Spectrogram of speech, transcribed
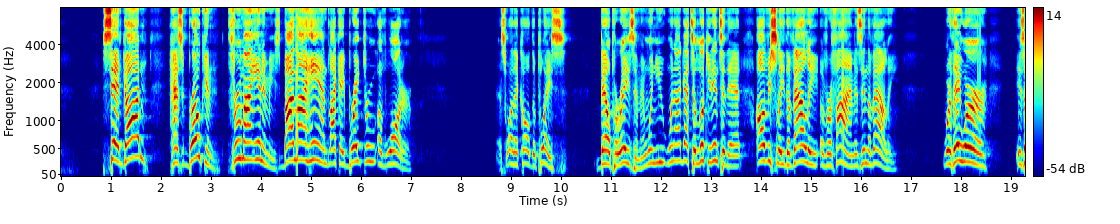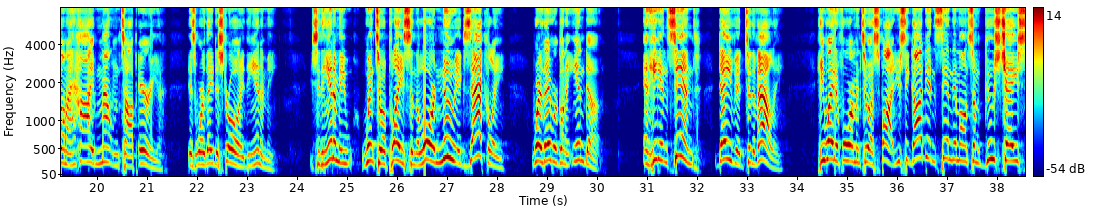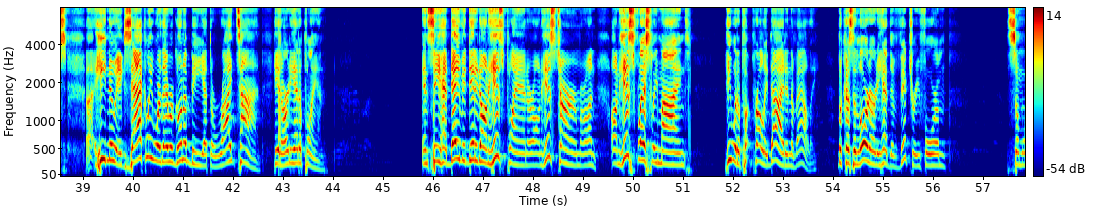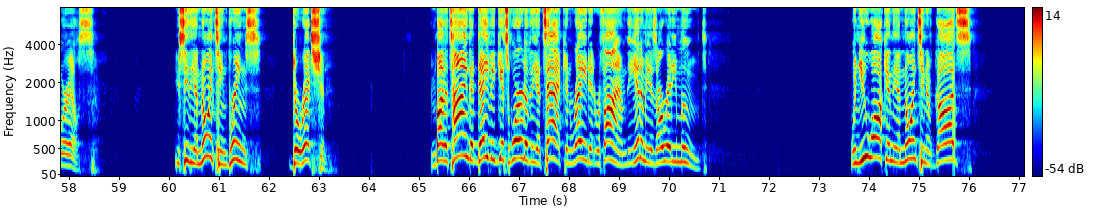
said, God has broken through my enemies by my hand like a breakthrough of water. That's why they called the place Baal Perazim. And when you when I got to looking into that, obviously the valley of Rephaim is in the valley. Where they were is on a high mountaintop area, is where they destroyed the enemy. You see, the enemy went to a place and the Lord knew exactly where they were going to end up. And he didn't send David to the valley. He waited for him into a spot. You see, God didn't send them on some goose chase. Uh, he knew exactly where they were going to be at the right time. He had already had a plan. And see, had David did it on his plan or on his term or on, on his fleshly mind, he would have probably died in the valley because the Lord already had the victory for him somewhere else. You see, the anointing brings direction. And by the time that David gets word of the attack and raid at Rephaim, the enemy has already moved. When you walk in the anointing of God's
